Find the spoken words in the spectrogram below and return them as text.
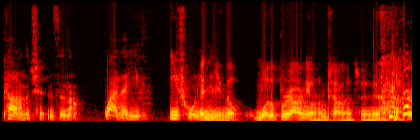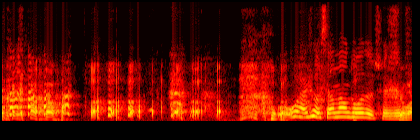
漂亮的裙子呢？挂在衣服衣橱里哎，你能，我都不知道你有什么漂亮的裙子，你能拿出来看看吗？我我还是有相当多的裙子是吗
